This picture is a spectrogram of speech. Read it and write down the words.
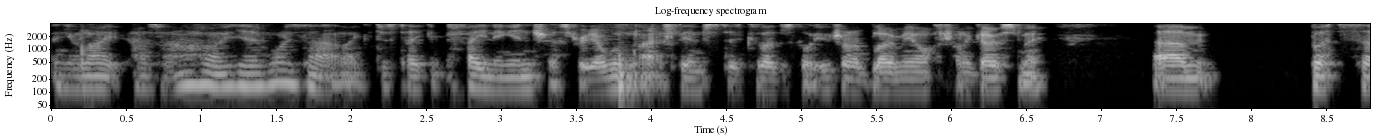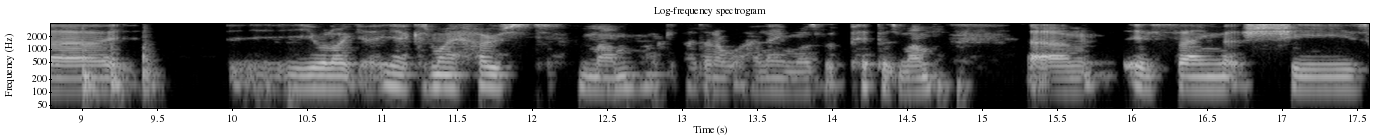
and you're like, I was like, oh yeah, why is that? Like just taking feigning interest. Really, I wasn't actually interested because I just thought you were trying to blow me off, trying to ghost me. Um, but uh, you were like, yeah, because my host mum, I don't know what her name was, but Pippa's mum, um, is saying that she's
